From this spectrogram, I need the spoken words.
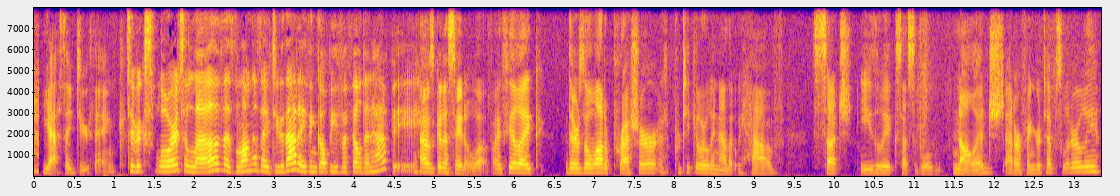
yes, I do think. To explore, to love, as long as I do that, I think I'll be fulfilled and happy. I was gonna say to love. I feel like there's a lot of pressure, particularly now that we have such easily accessible knowledge at our fingertips, literally.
